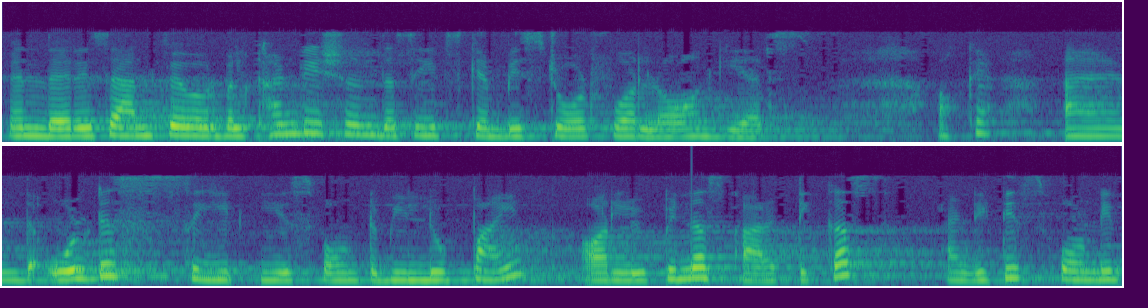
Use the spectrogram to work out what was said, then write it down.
when there is unfavorable condition the seeds can be stored for long years okay and the oldest seed is found to be lupine or lupinus arcticus and it is found in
